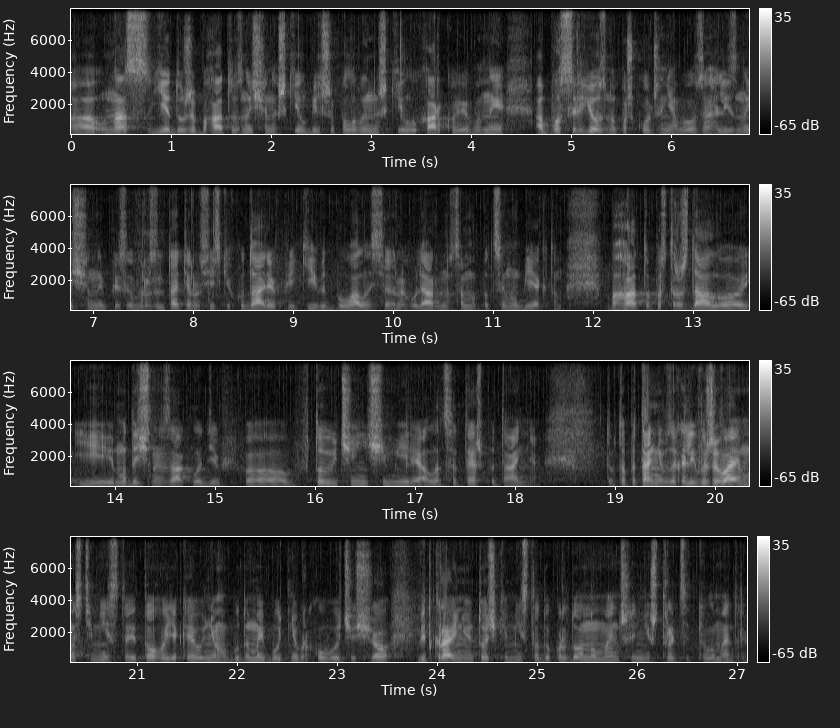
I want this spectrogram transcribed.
е, У нас є дуже багато знищених шкіл, більше половини шкіл у Харкові. Вони або серйозно пошкоджені, або взагалі знищені в результаті російських ударів, які відбувалися регулярно саме по цим об'єктам. Багато постраждало і медичних закладів е, в той чи іншій мірі, але це теж питання. Тобто питання взагалі виживаємості міста і того, яке у нього буде майбутнє, враховуючи, що від крайньої точки міста до кордону менше ніж 30 кілометрів,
